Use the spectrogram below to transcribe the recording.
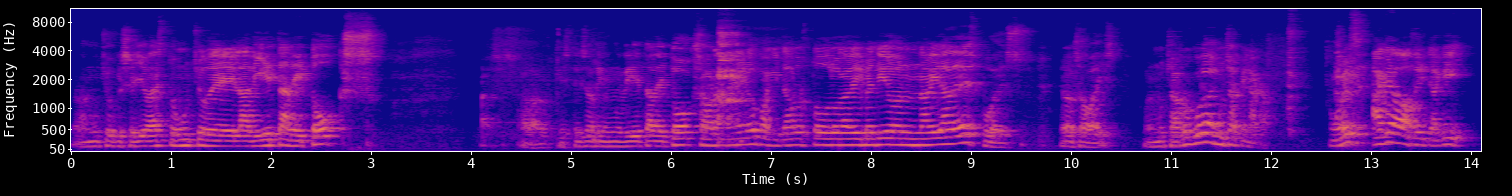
para mucho que se lleva esto mucho de la dieta detox. A los que estéis haciendo dieta detox ahora en enero para quitaros todo lo que habéis metido en navidades, pues ya lo sabéis. Con mucha rúcula y mucha espinaca. Como veis, ha quedado aceite aquí.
